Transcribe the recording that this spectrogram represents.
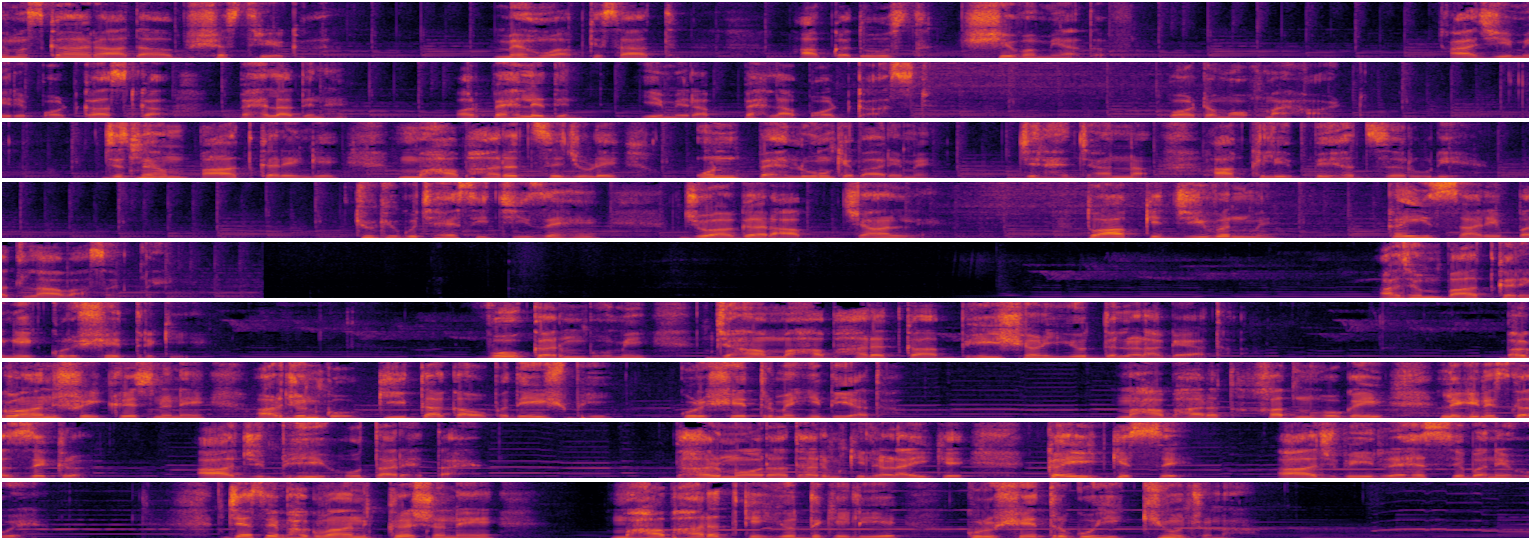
नमस्कार, आदाब शस्त्रीयकार मैं हूँ आपके साथ आपका दोस्त शिवम यादव। आज ये मेरे पॉडकास्ट का पहला दिन है और पहले दिन ये मेरा पहला podcast. Bottom of my heart जिसमें हम बात करेंगे महाभारत से जुड़े उन पहलुओं के बारे में जिन्हें जानना आपके लिए बेहद ज़रूरी है। क्योंकि कुछ ऐसी चीज़ें हैं जो अगर आप जान लें तो आपके जीवन में कई सारे बदलाव आ सकते हैं। आज हम बात करेंगे कुरुक्षेत्र की, वो कर्म भूमि जहाँ महाभारत का भीषण युद्ध लड़ा गया था। भगवान श्री कृष्ण ने अर्जुन को गीता का उपदेश भी कुरुक्षेत्र में ही दिया था। महाभारत खत्म हो गई, लेकिन इसका ज़िक्र आज भी होता रहता है। धर्म और अधर्म की लड़ाई के कई किस्से आज भी रहस्य बने हुए हैं। जैसे भगवान कृष्ण ने महाभारत के युद्ध के लिए कुरुक्षेत्र को ही क्यों चुना?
